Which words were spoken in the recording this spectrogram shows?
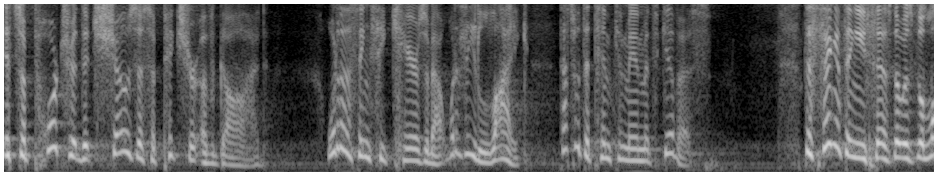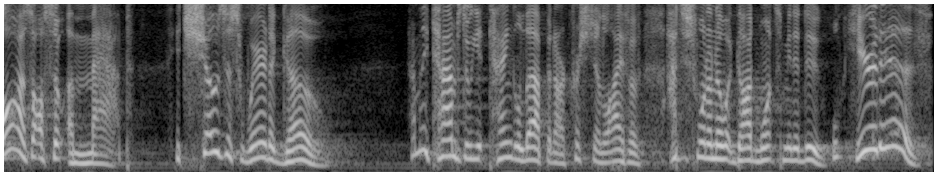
It's a portrait that shows us a picture of God. What are the things he cares about? What is he like? That's what the Ten Commandments give us. The second thing he says, though, is the law is also a map. It shows us where to go. How many times do we get tangled up in our Christian life of, I just want to know what God wants me to do? Well, here it is.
